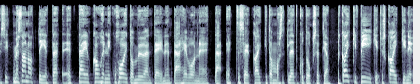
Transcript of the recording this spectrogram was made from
sitten me sanottiin, että tämä ei ole kauhean niinku hoitomyönteinen tämä hevonen, että, että se kaikki tuommoiset letkutukset ja kaikki piikitys, kaikki, niin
